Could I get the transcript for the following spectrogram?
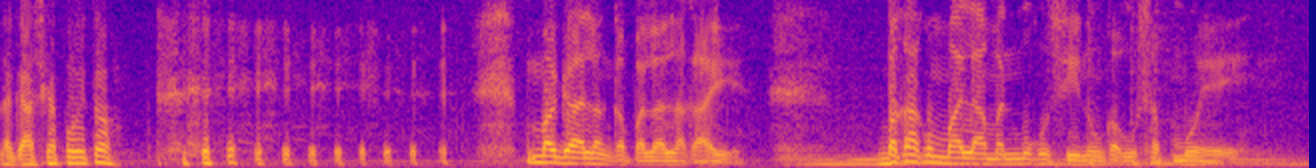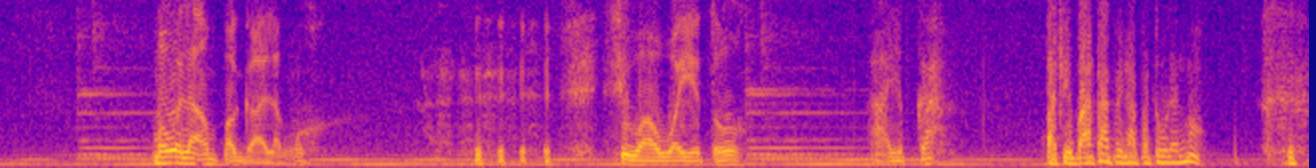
Lagas ka po ito. Magalang ka pala, Lakay. Baka kung malaman mo kung sinong kausap mo eh, mawala ang paggalang mo. si Waway ito. Hayop ka. Pati bata pinapatulan mo.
